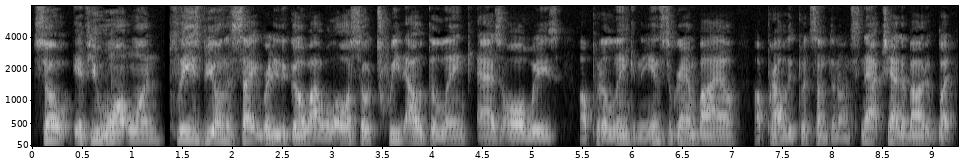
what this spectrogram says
So if you want one, please be on the site ready to go. I will also tweet out the link as always. I'll put a link in the Instagram bio. I'll probably put something on Snapchat about it, but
